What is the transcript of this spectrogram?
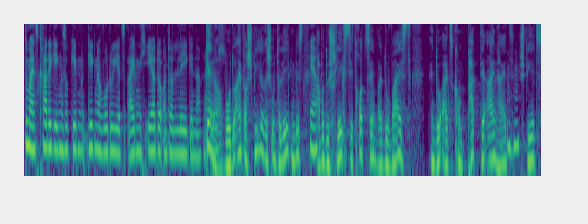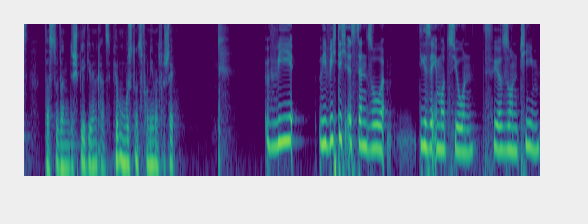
Du meinst gerade gegen so Geg- Gegner, wo du jetzt eigentlich eher der Unterlegenere Genau, bist. wo du einfach spielerisch unterlegen bist, Ja. aber du schlägst sie trotzdem, weil du weißt, wenn du als kompakte Einheit Mhm. spielst, dass du dann das Spiel gewinnen kannst. Wir mussten uns vor niemand verstecken. Wie, wie wichtig ist denn so diese Emotion für so ein Team?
